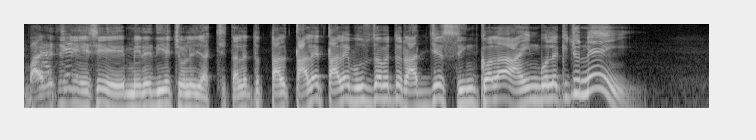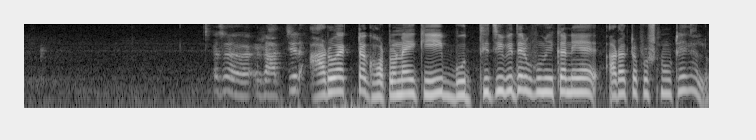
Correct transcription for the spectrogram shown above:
বাইরে থেকে এসে মেরে দিয়ে চলে যাচ্ছে। তাহলে তো তাল- তালে তালে বুঝতে হবে তো রাজ্যের শৃঙ্খলা আইন বলে কিছু নেই। আচ্ছা রাজ্যের আরও একটা ঘটনায় কি বুদ্ধিজীবীদের ভূমিকা নিয়ে আরও একটা প্রশ্ন উঠে গেল?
